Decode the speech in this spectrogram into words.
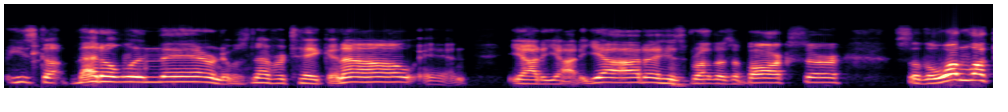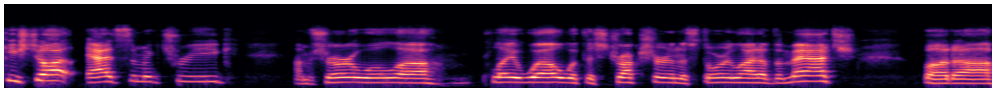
he's got metal in there, and it was never taken out, and yada yada yada. His brother's a boxer, so the one lucky shot adds some intrigue. I'm sure it will uh, play well with the structure and the storyline of the match. But uh,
